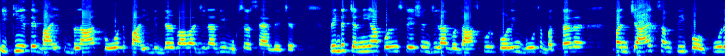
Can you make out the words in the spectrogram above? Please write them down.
21 ਅਤੇ 22 ਬਲਾਕ ਕੋਟ ਭਾਈ ਗਿੱਦੜਬਾਵਾ ਜ਼ਿਲ੍ਹਾ ਦੀ ਮੁਕਤਸਰ ਸਾਹਿਬ ਵਿੱਚ। ਪਿੰਡ ਚੰਨੀਆ ਪੁਲਿਸ ਸਟੇਸ਼ਨ ਜ਼ਿਲ੍ਹਾ ਗੁਰਦਾਸਪੁਰ ਪੋਲਿੰਗ ਬੂਥ 72 ਪੰਚਾਇਤ ਸੰਮਤੀ ਭੋਗਪੁਰ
